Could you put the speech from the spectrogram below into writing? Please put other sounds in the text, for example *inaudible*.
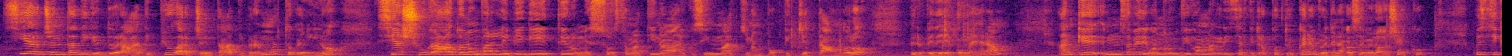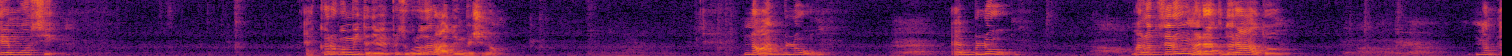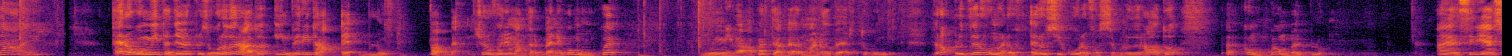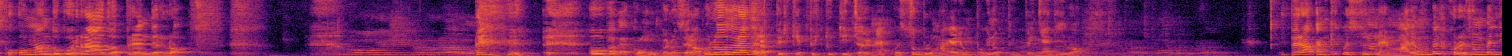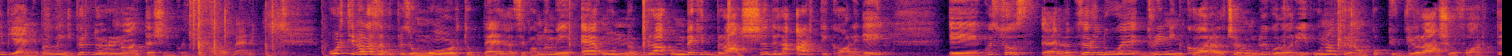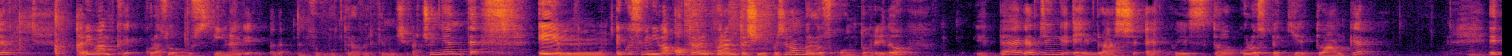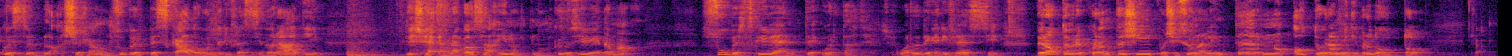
sia argentati che dorati, più argentati però è molto carino. Si è asciugato, non va nelle pieghette, l'ho messo stamattina così in macchina un po' picchiettandolo per vedere com'era. Anche, mm, sapete, quando non vi va magari servi troppo a truccare volete una cosa veloce, ecco, questi cremosi Ecco, ero convinta di aver preso quello dorato, invece no. No, è blu. È blu. Ma lo 01 era dorato. Ma dai. Ero convinta di aver preso quello dorato, in verità è blu. Vabbè, ce lo faremo andare bene comunque. Non mi va, a parte vabbè, ormai l'ho aperto, quindi... Però lo 01 ero, ero sicura fosse quello dorato. Eh, comunque è un bel blu. Eh, se riesco o mando Corrado a prenderlo *laughs* oh vabbè comunque lo userò. Quello dorato era perché per tutti i giorni eh. questo blu magari un pochino più impegnativo. Però anche questo non è male è un bel colore sono belli pieni poi quindi per 2,95 euro insomma va bene. Ultima cosa che ho preso molto bella secondo me è un, un Baked Blush della Arctic Holiday. E questo è lo 02 Dreaming Coral c'erano due colori un altro era un po' più violaceo forte arriva anche con la sua bustina che vabbè penso butterò perché non ci faccio niente. E, ehm, e questo veniva 8,45 euro c'era un bello sconto credo. Il packaging e il blush è questo con lo specchietto anche. E questo è il blush cioè un super pescato con dei riflessi dorati. Cioè è una cosa io non, non credo si veda ma super scrivente. Guardate cioè, guardate che riflessi. Per 8,45 euro ci sono all'interno 8 grammi di prodotto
